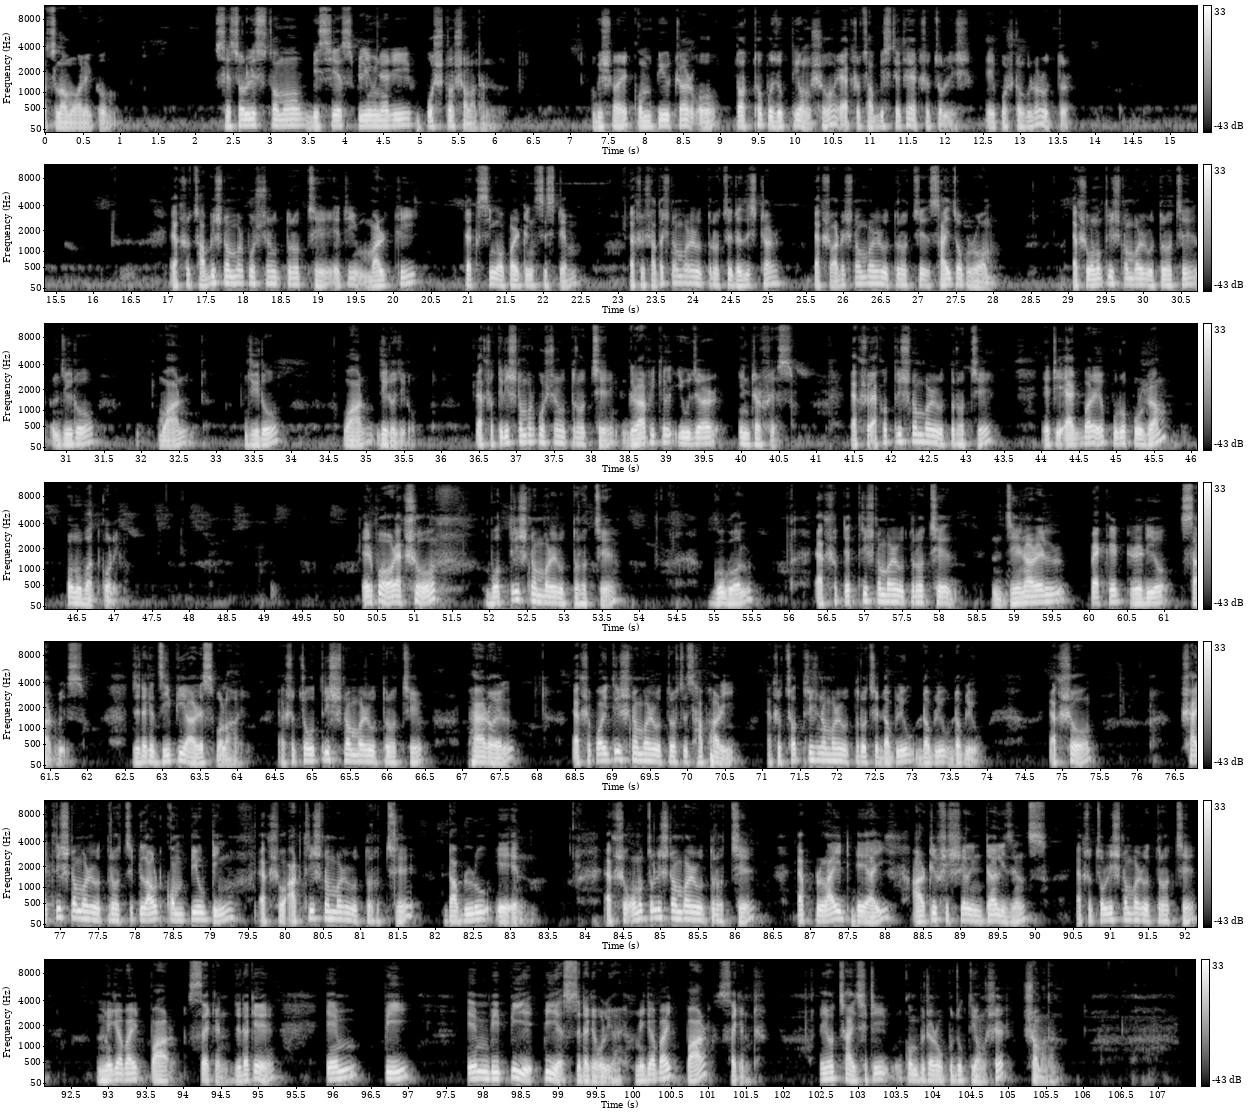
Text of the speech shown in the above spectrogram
আসসালামু আলাইকুম। ছেচল্লিশতম BCS preliminary প্রশ্ন সমাধান। বিষয়ে কম্পিউটার ও তথ্য প্রযুক্তি অংশ একশো ছাব্বিশ থেকে একশো চল্লিশ। এই প্রশ্নগুলোর উত্তর। একশো ছাব্বিশ নম্বর প্রশ্নের উত্তর হচ্ছে, এটি মাল্টি ট্যাক্সিং অপারেটিং সিস্টেম। একশো সাতাশ নম্বরের উত্তর হচ্ছে রেজিস্টার। একশো আঠাশ নম্বরের উত্তর হচ্ছে সাইজ অফ রম। একশো উনত্রিশ নম্বরের উত্তর হচ্ছে zero one zero one zero zero. একশো তিরিশ নম্বর প্রশ্নের উত্তর হচ্ছে গ্রাফিক্যাল ইউজার ইন্টারফেস। একশো একত্রিশ নম্বরের উত্তর হচ্ছে এটি একবারে পুরো প্রোগ্রাম অনুবাদ করে। এরপর একশো বত্রিশ নম্বরের উত্তর হচ্ছে গুগল। একশো তেত্রিশ নম্বরের উত্তর হচ্ছে জেনারেল প্যাকেট রেডিও সার্ভিস, যেটাকে জিপিআরএস বলা হয়। একশো চৌত্রিশ নম্বরের উত্তর হচ্ছে ফায়ারওয়েল একশো পঁয়ত্রিশ নম্বরের উত্তর হচ্ছে সাফারি, একশো ছত্রিশ নম্বরের উত্তর হচ্ছে ডাব্লিউ ডাব্লিউ ডাব্লিউ, একশো সাঁত্রিশ নম্বরের উত্তর হচ্ছে ক্লাউড কম্পিউটিং, একশো আটত্রিশ নম্বরের উত্তর হচ্ছে ডাব্লু এন, একশো উনচল্লিশ নম্বরের উত্তর হচ্ছে অ্যাপ্লাইড এআই আর্টিফিশিয়াল ইন্টেলিজেন্স একশো চল্লিশ নম্বরের উত্তর হচ্ছে মেগাবাইট পার সেকেন্ড যেটাকে M P M BP PS যেটাকে বলি হয় মেগাবাইট পার সেকেন্ড এই হচ্ছে আইসিটি কম্পিউটার ও প্রযুক্তি অংশের সমাধান।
